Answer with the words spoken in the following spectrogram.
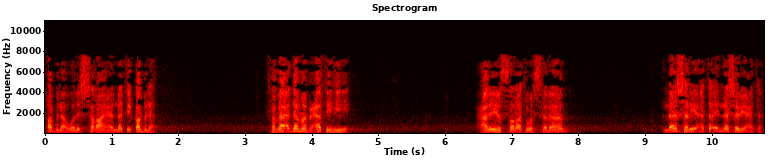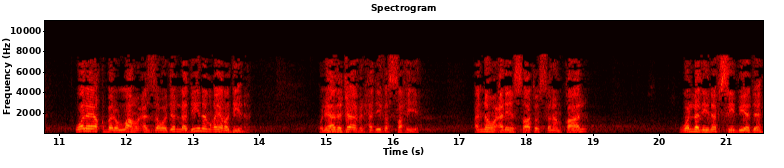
قبله وللشرائع التي قبله. فبعد مبعثه عليه الصلاة والسلام لا شريعة إلا شريعته ولا يقبل الله عز وجل دينا غير دينه. ولهذا جاء في الحديث الصحيح أنه عليه الصلاة والسلام قال والذي نفسي بيده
